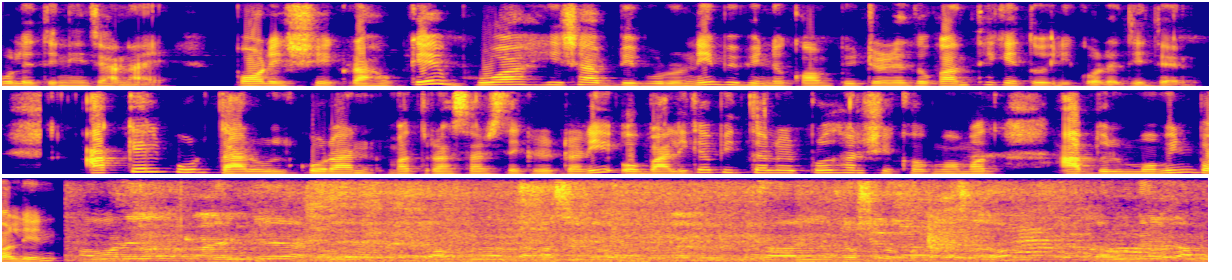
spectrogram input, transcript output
বলে তিনি জানায়। পরে সে গ্রাহককে ভুয়া হিসাব বিবরণী বিভিন্ন কম্পিউটারের দোকান থেকে তৈরি করে দিতেন। আক্কেলপুর দারুল কোরআন মাদ্রাসার সেক্রেটারি ও বালিকা বিদ্যালয়ের প্রধান শিক্ষক মোহাম্মদ আব্দুল মমিন বলেন আমার ব্যাংকে টাকা ছিল, প্রায় দশ লক্ষ টাকা ছিল। মধ্যে আমি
